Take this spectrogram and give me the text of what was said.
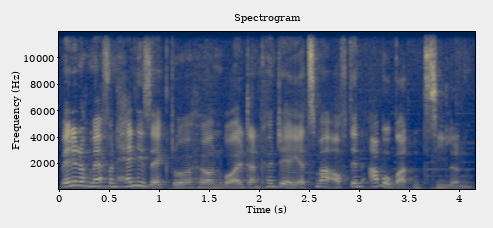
Wenn ihr noch mehr von Handysektor hören wollt, dann könnt ihr jetzt mal auf den Abo-Button zielen.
